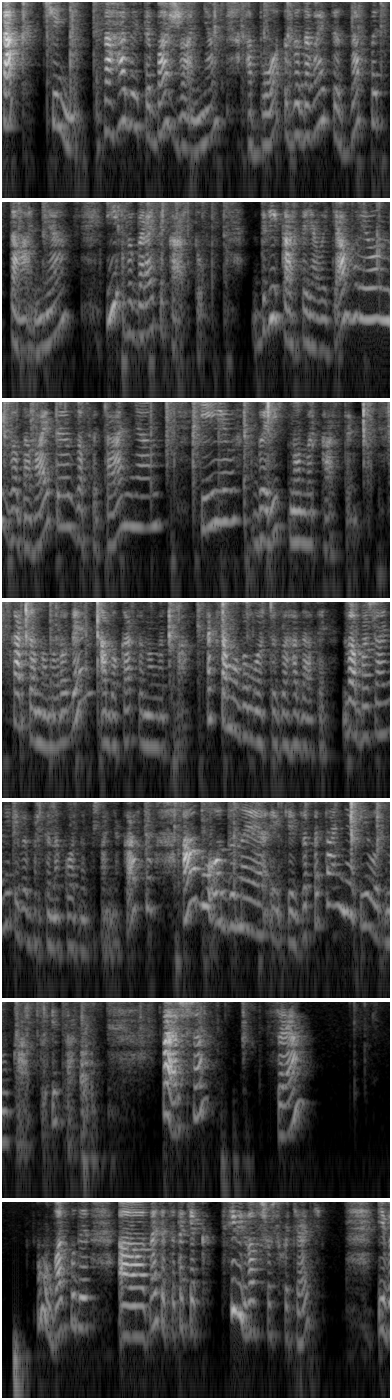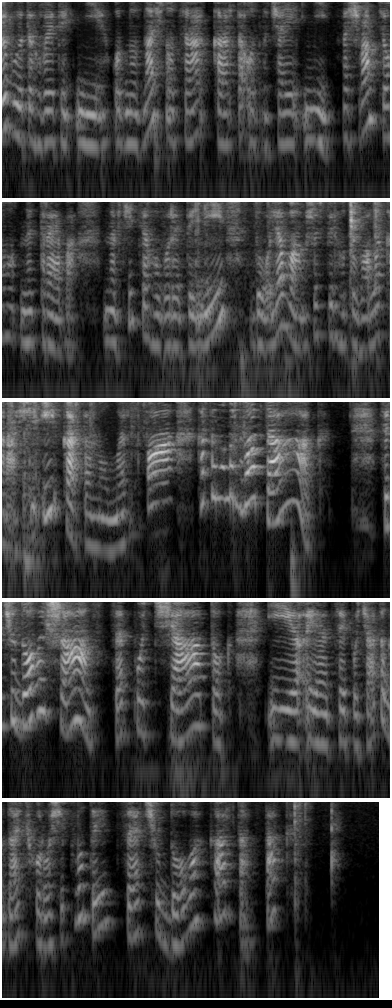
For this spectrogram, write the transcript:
Так чи ні? Загадуйте бажання або задавайте запитання і вибирайте карту. Дві карти я витягую, задавайте запитання і беріть номер карти. Карта номер один або карта номер два. Так само ви можете загадати два бажання і вибрати на кожне бажання карту, або одне якесь запитання і одну карту. І так, перше це вас буде, знаєте, це так, як всі від вас щось хочуть, і ви будете говорити ні. Однозначно, ця карта означає ні. Значить, вам цього не треба. Навчіться говорити ні. Доля вам щось підготувала краще. І карта номер два. Карта номер два так. Це чудовий шанс, це початок. І е, цей початок дасть хороші плоди. Це чудова карта.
